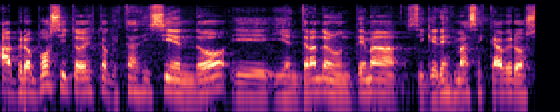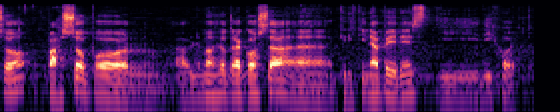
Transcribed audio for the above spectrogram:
A propósito de esto que estás diciendo y, entrando en un tema, si querés, más escabroso, pasó por, hablemos de otra cosa, Cristina Pérez y dijo esto.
